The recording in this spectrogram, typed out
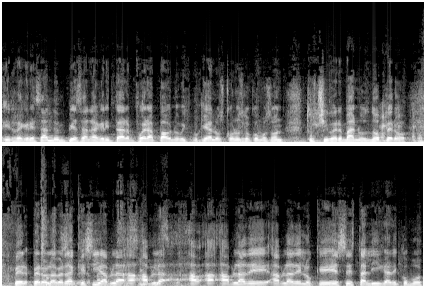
y regresando empiezan a gritar fuera Paunovic, porque ya los conozco como son tus chivermanos, ¿no? Pero, pero, pero la verdad que sí habla, habla, a- a- habla de, habla de lo que es esta liga, de cómo,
